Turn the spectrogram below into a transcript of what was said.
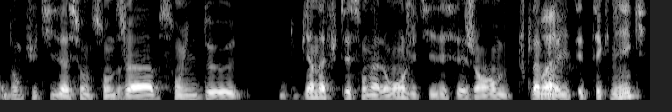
donc, utilisation de son jab, son 1-2, de bien affûter son allonge, utiliser ses jambes, toute la variété de techniques.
